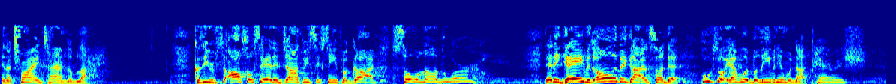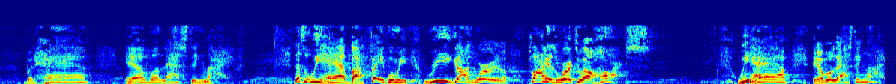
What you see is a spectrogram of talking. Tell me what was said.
in the trying times of life. Because he also said in John 3.16, for God so loved the world that he gave his only begotten son that whosoever would believe in him would not perish, but have everlasting life. That's what we have by faith when we read God's word and apply his word to our hearts. We have everlasting life.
